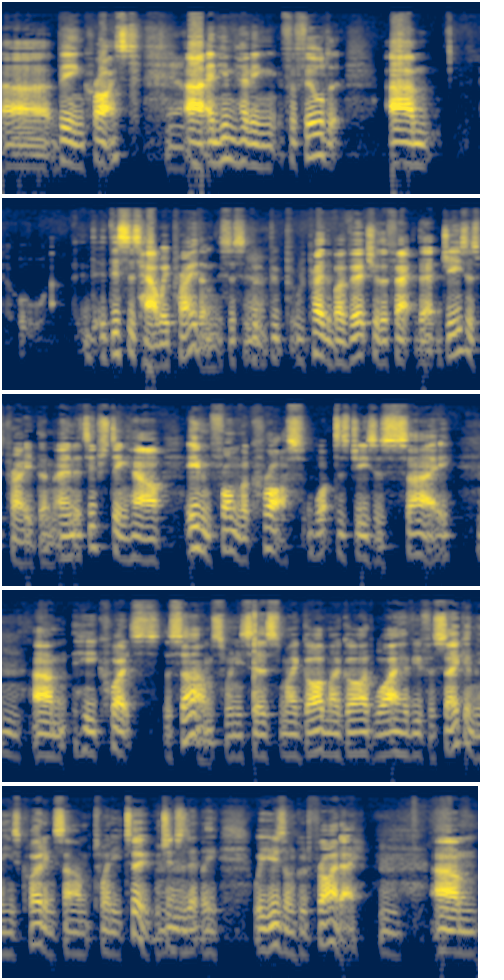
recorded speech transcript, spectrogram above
uh, being Christ Yeah. uh, and Him having fulfilled it. Um, this is how we pray them. This is we, we pray them by virtue of the fact that Jesus prayed them, and it's interesting how even from the cross, what does Jesus say? Um, he quotes the Psalms when he says, "My God, my God, why have you forsaken me?" He's quoting Psalm 22, which incidentally we use on Good Friday. Um,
